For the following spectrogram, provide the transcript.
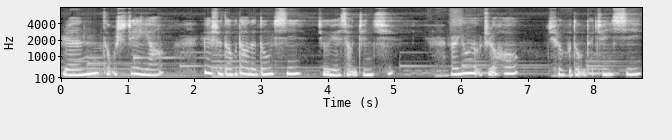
人总是这样，越是得不到的东西，就越想争取，而拥有之后，却不懂得珍惜。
